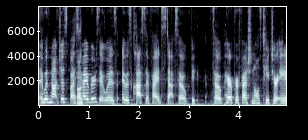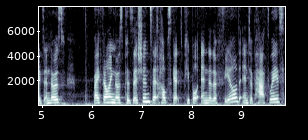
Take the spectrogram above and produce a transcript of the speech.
It was not just bus uh, drivers; it was it was classified staff. So so paraprofessionals, teacher aides, and those by filling those positions, it helps get people into the field, into pathways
